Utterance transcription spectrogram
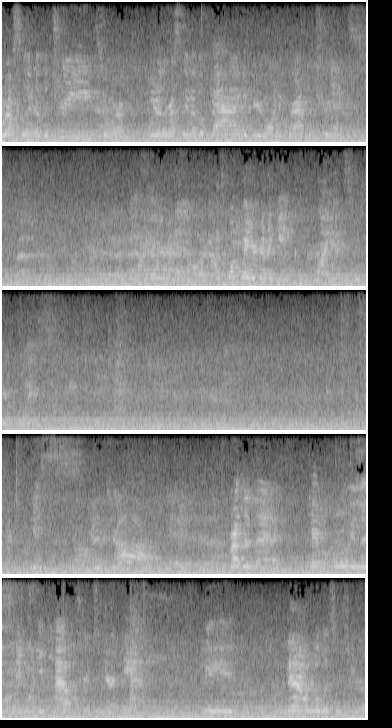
rustling of the treats or you know the rustling of a bag if you're going to grab the treats. That's. That's one way you're gonna gain compliance with your voice. Yes, good job. Rather than him only listening when you have treats in your hand, he now we'll listen to your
